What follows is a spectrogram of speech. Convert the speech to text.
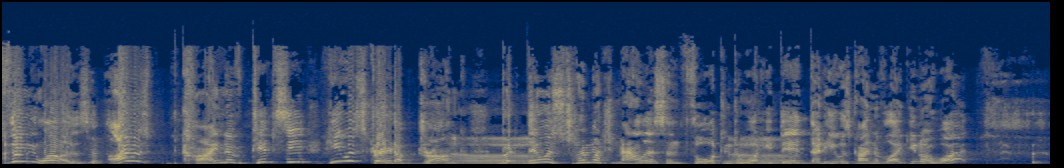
The thing was, I was kind of tipsy. He was straight up drunk, but Uh. there was so much malice and thought into what he Uh. did that he was kind of like, you know what?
